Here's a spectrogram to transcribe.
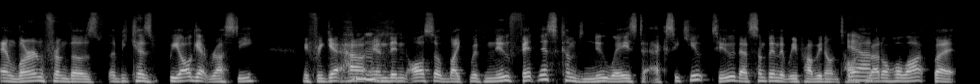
and learn from those because we all get rusty. We forget how mm-hmm. and then also like with new fitness comes new ways to execute too. That's something that we probably don't talk yeah. about a whole lot but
